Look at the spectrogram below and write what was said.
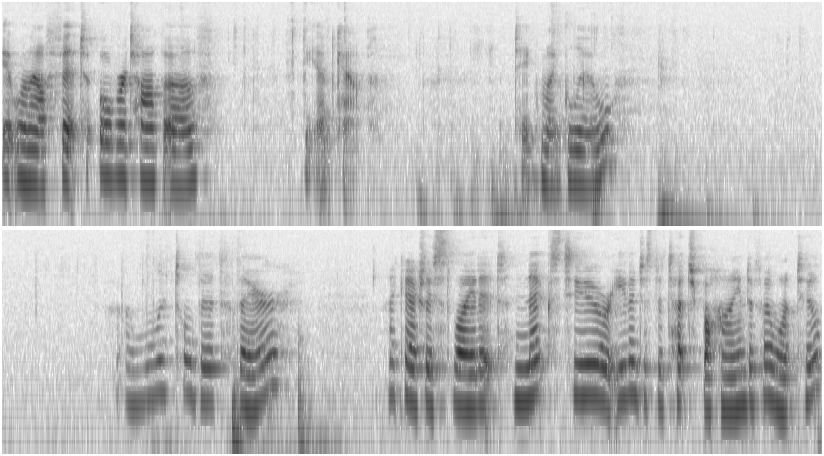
it will now fit over top of the end cap. Take my glue, a little bit there, I can actually slide it next to or even just a touch behind if I want to.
